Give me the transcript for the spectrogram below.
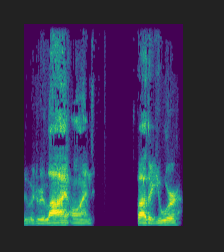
We would rely on, Father, your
